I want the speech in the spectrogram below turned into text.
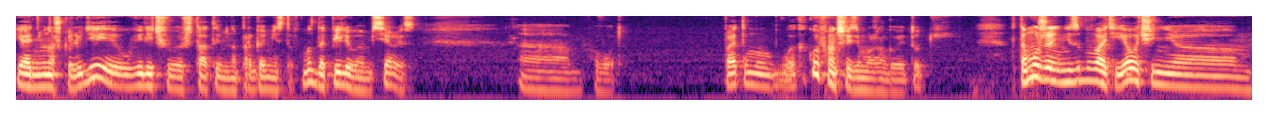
Я немножко людей увеличиваю штат именно программистов. Мы допиливаем сервис – вот. Поэтому о какой франшизе можно говорить? Тут... К тому же, не забывайте, я очень э,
